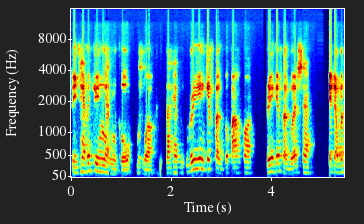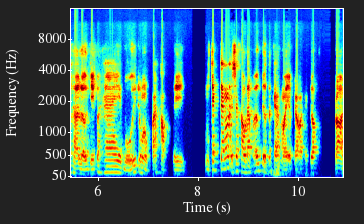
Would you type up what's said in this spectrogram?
đi theo cái chuyên ngành của Word ta theo riêng cái phần của PowerPoint, riêng cái phần của Excel. Chứ trong cái thời lượng chỉ có hai buổi trong một khóa học thì chắc chắn là sẽ không đáp ứng được tất cả mọi yêu cầu thầy cô. Rồi,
